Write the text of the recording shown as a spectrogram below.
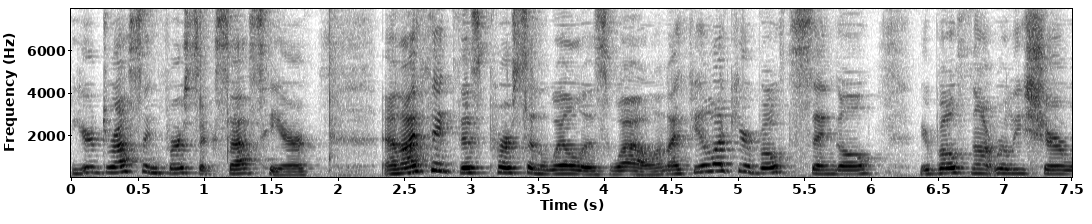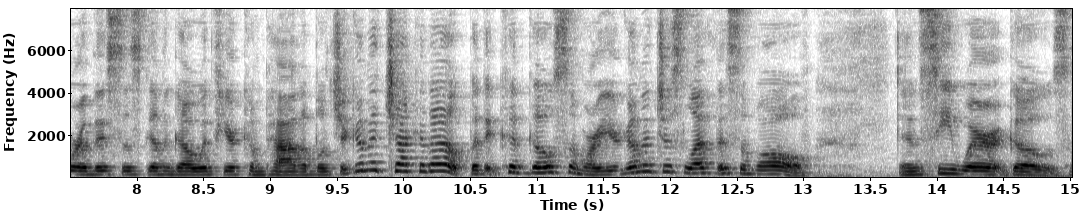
you're dressing for success here. And I think this person will as well. And I feel like you're both single. You're both not really sure where this is going to go if you're compatible. You're going to check it out, but it could go somewhere. You're going to just let this evolve and see where it goes.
